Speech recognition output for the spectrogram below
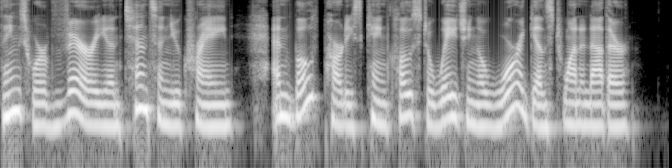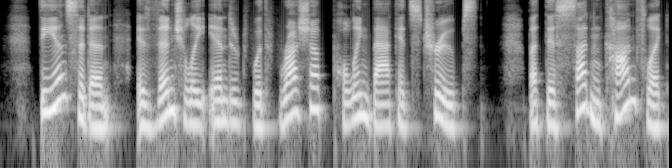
Things were very intense in Ukraine, and both parties came close to waging a war against one another. The incident eventually ended with Russia pulling back its troops. But this sudden conflict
